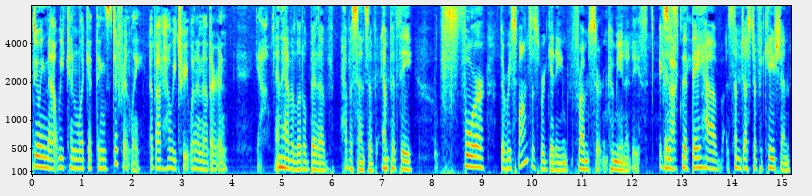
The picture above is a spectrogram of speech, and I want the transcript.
doing that we can look at things differently about how we treat one another and yeah. And have a little bit of have a sense of empathy for the responses we're getting from certain communities. Exactly. Is that they have some justification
